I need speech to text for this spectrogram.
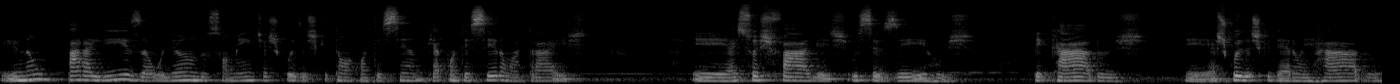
Ele não paralisa olhando somente as coisas que estão acontecendo, que aconteceram atrás, é, as suas falhas, os seus erros, pecados, é, as coisas que deram errado,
